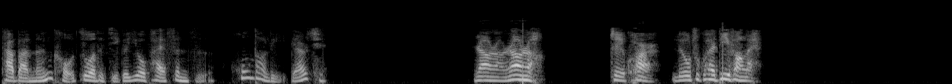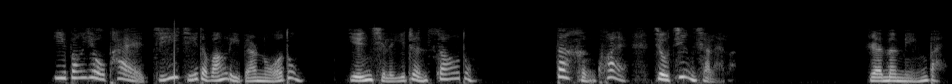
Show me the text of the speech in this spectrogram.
他把门口坐的几个右派分子轰到里边去，让让让让，这块留出块地方来。一帮右派急急的往里边挪动，引起了一阵骚动，但很快就静下来了。人们明白，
